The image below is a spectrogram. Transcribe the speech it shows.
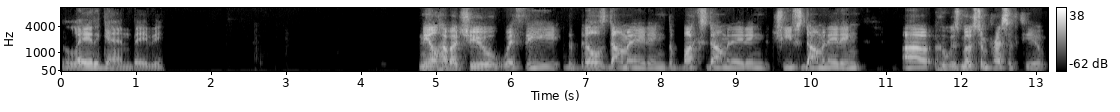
lay it again, baby? Neil, how about you with the the Bills dominating, the Bucks dominating, the Chiefs dominating? Uh, who was most impressive to you?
